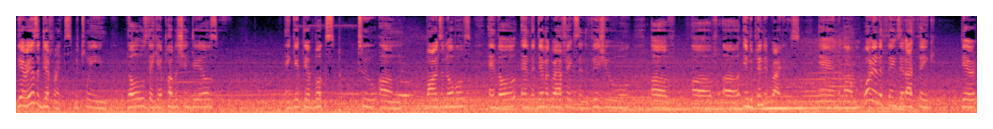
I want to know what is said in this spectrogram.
There is a difference between those that get publishing deals and get their books to um, Barnes and Nobles, and those and the demographics and the visual of of uh, independent writers. And um, one of the things that I think there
